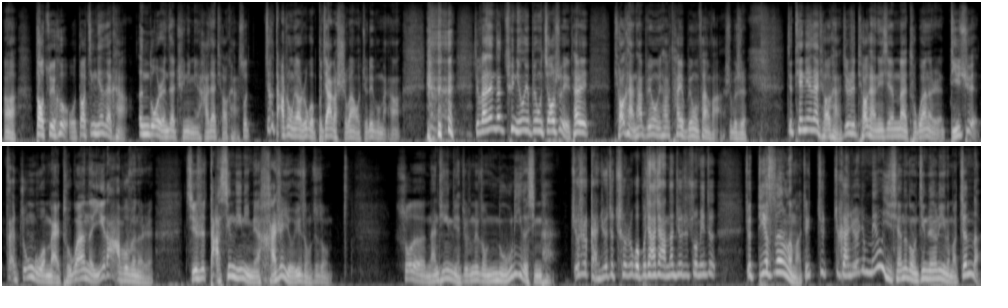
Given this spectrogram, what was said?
啊，到最后我到今天再看，N 多人在群里面还在调侃说，这个大众要如果不加个十万，我绝对不买啊。就反正他吹牛也不用交税，他调侃他不用他他也不用犯法，是不是？就天天在调侃，就是调侃那些卖途观的人。的确，在中国买途观的一大部分的人。其实打心底里面还是有一种这种，说的难听一点，就是那种奴隶的心态，就是感觉这车如果不加价，那就是说明就就跌份了嘛，就就就感觉就没有以前那种竞争力了嘛，真的。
